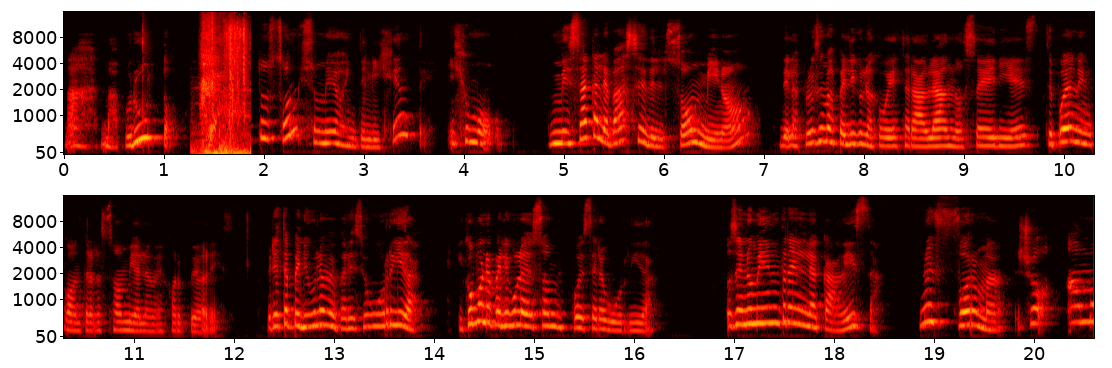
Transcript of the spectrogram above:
más, más bruto. Estos zombies son medios inteligentes. Y como me saca la base del zombie, ¿no? De las próximas películas que voy a estar hablando, series, se pueden encontrar zombies a lo mejor peores. Pero esta película me parece aburrida. ¿Y cómo una película de zombies puede ser aburrida? O sea, no me entra en la cabeza. No hay forma. Yo amo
